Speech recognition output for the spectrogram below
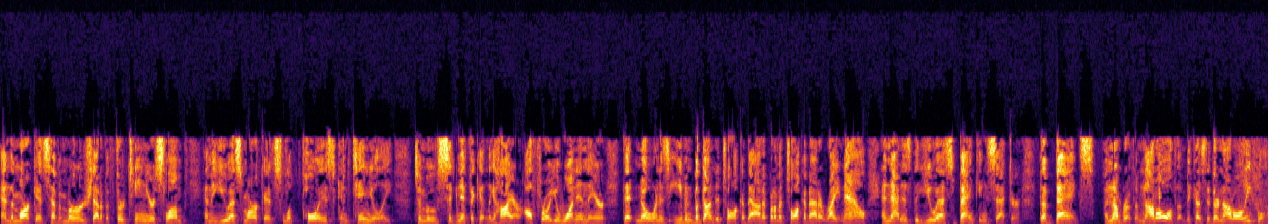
and the markets have emerged out of a 13-year slump, and the U.S. markets look poised continually to move significantly higher. I'll throw you one in there that no one has even begun to talk about it, but I'm going to talk about it right now, and that is the U.S. banking sector. The banks, a number of them, not all of them, because they're not all equal,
